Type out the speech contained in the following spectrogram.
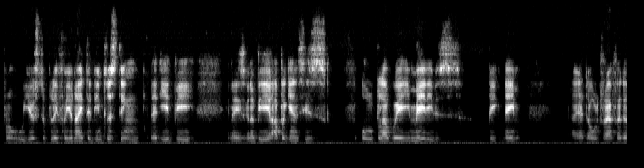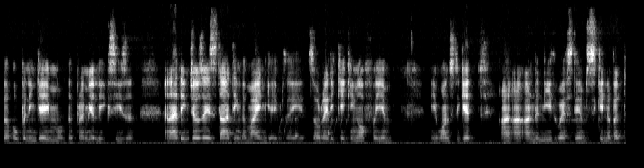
from, who used to play for United. Interesting that he'd be, you know, he's going to be up against his old club where he made his big name at Old Trafford, the opening game of the Premier League season. And I think Jose is starting the mind games. It's already kicking off for him he wants to get underneath West Ham's skin a bit.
